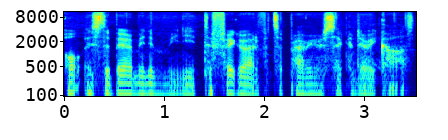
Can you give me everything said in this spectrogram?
all is the bare minimum you need to figure out if it's a primary or secondary cause.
